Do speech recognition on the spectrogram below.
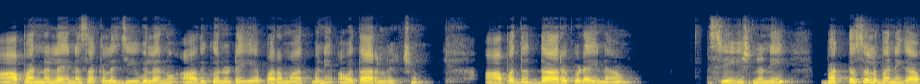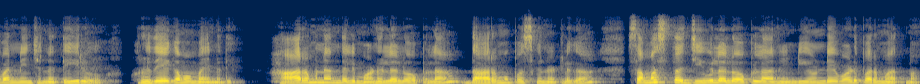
ఆపన్నులైన సకల జీవులను ఆదుకొనుటయే పరమాత్మని అవతార లక్ష్యం. ఆపదుద్ధారకుడైన శ్రీకృష్ణుని భక్త సులభనిగా వర్ణించిన తీరు హృదయగమమైనది. హారమునందలి మణుల లోపల దారము పసుకున్నట్లుగా సమస్త జీవుల లోపల నిండి ఉండేవాడు పరమాత్మ.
